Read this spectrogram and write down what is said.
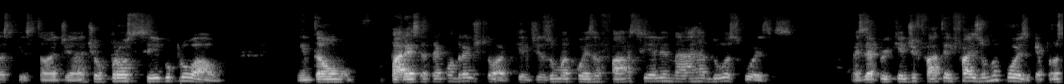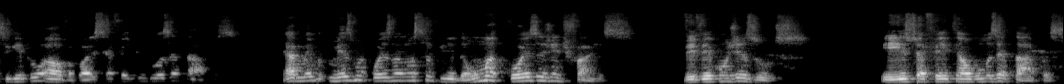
as que estão adiante, eu prossigo para o alvo. Então parece até contraditório, porque ele diz uma coisa fácil e ele narra duas coisas. Mas é porque, de fato, ele faz uma coisa, que é prosseguir para o alvo. Agora, isso é feito em duas etapas. É a mesma coisa na nossa vida. Uma coisa a gente faz, viver com Jesus. E isso é feito em algumas etapas.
